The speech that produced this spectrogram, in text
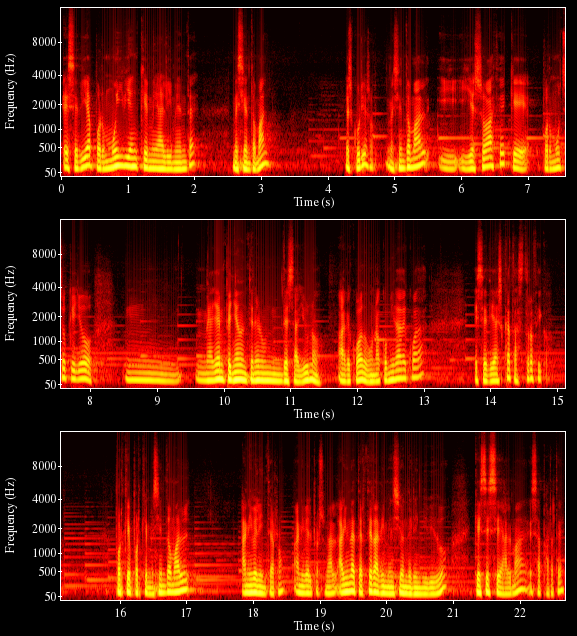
ese día, por muy bien que me alimente, me siento mal. Es curioso, me siento mal y, y eso hace que por mucho que yo mm, me haya empeñado en tener un desayuno adecuado, una comida adecuada, ese día es catastrófico. ¿Por qué? Porque me siento mal a nivel interno, a nivel personal. Hay una tercera dimensión del individuo, que es ese alma, esa parte.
